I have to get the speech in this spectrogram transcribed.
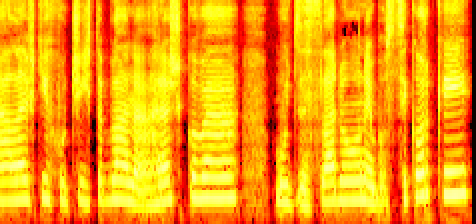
ale v těch chudších to byla náhražková, buď ze sladu nebo z cikorky.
